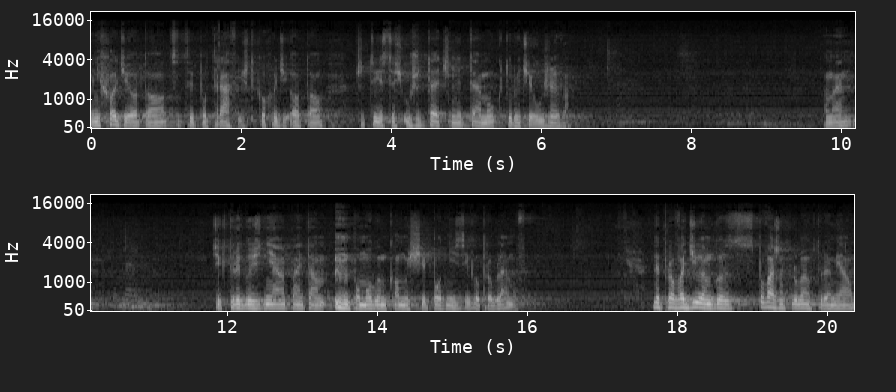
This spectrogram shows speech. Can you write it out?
Bo nie chodzi o to, co ty potrafisz, tylko chodzi o to, czy ty jesteś użyteczny temu, który cię używa. Amen. Gdzie któregoś dnia, pamiętam, pomogłem komuś się podnieść z jego problemów. Wyprowadziłem go z poważnych problemów, które miał.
